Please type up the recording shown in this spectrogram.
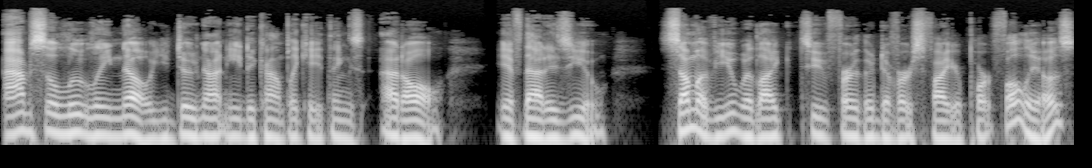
Absolutely no. You do not need to complicate things at all if that is you. Some of you would like to further diversify your portfolios.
